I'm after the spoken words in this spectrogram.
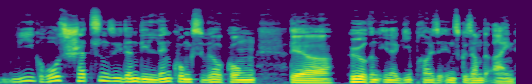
Wie groß schätzen Sie denn die Lenkungswirkung der höheren Energiepreise insgesamt ein.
